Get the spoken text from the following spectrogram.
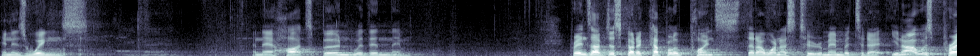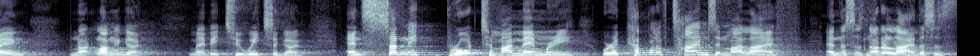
in his wings and their hearts burned within them. Friends, I've just got a couple of points that I want us to remember today. You know, I was praying not long ago, maybe two weeks ago, and suddenly brought to my memory were a couple of times in my life, and this is not a lie, this is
